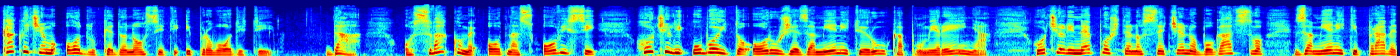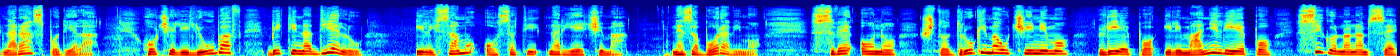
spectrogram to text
kakve ćemo odluke donositi i provoditi. Da, o svakome od nas ovisi hoće li ubojito oružje zamijeniti ruka pomirenja, hoće li nepošteno sečeno bogatstvo zamijeniti pravedna raspodjela, hoće li ljubav biti na dijelu ili samo ostati na riječima. Ne zaboravimo, sve ono što drugima učinimo, lijepo ili manje lijepo, sigurno nam se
